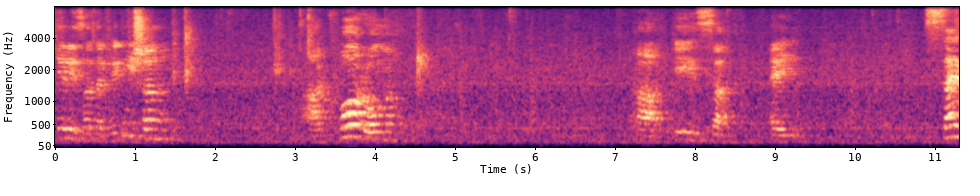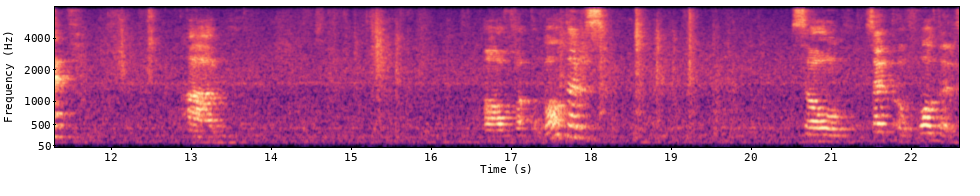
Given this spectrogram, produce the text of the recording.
here is a definition. A quorum uh, is uh, a set um, of voters. So set of voters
